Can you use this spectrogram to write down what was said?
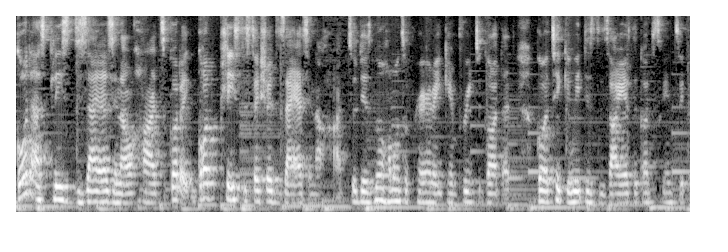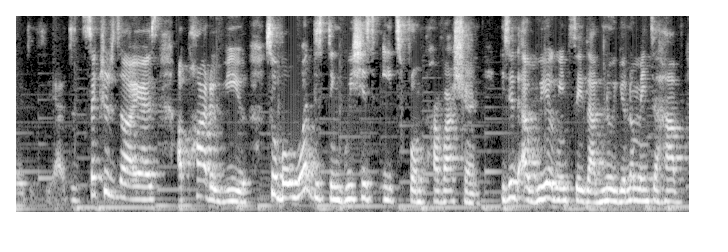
God has placed desires in our hearts. God god placed the sexual desires in our hearts. So there's no amount of prayer that you can pray to god that god take away these desires that god is going to take away these desires. The sexual desires are part of you. So but what distinguishes it from perversion? Is it that we are going to say that no you're not meant to have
